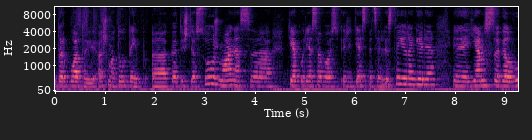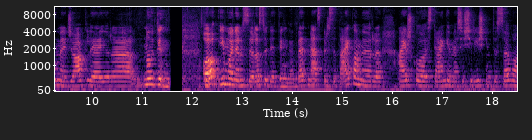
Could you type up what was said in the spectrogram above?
darbuotojui. Aš matau taip, e, kad iš tiesų žmonės, e, tie, kurie savo ryties specialistai yra geri, e, jiems galvų medžioklė yra naudinga. O įmonėms yra sudėtinga, bet mes prisitaikom ir aišku stengiamės išryškinti savo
